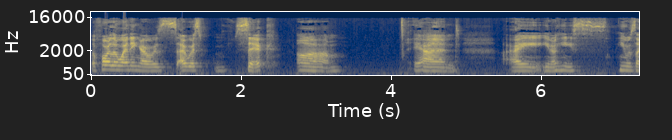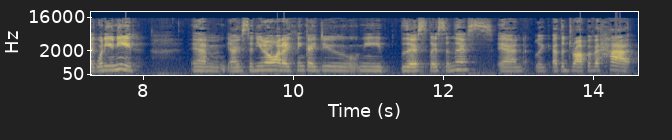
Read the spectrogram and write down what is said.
before the wedding, I was I was sick, um, and I, you know, he's he was like, "What do you need?" And I said, you know what? I think I do need this, this, and this. And like at the drop of a hat,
